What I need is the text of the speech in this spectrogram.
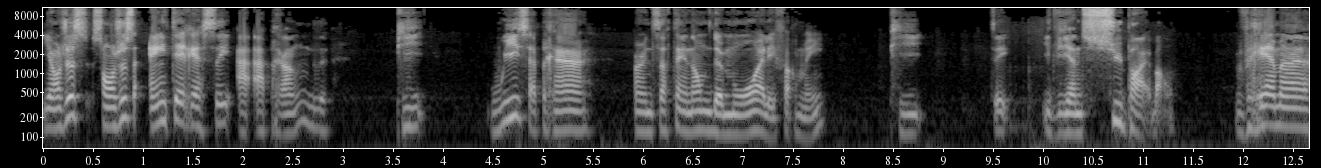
ils ont juste, sont juste intéressés à apprendre. Puis, oui, ça prend un certain nombre de mois à les former. Puis, tu sais, ils deviennent super bons. Vraiment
